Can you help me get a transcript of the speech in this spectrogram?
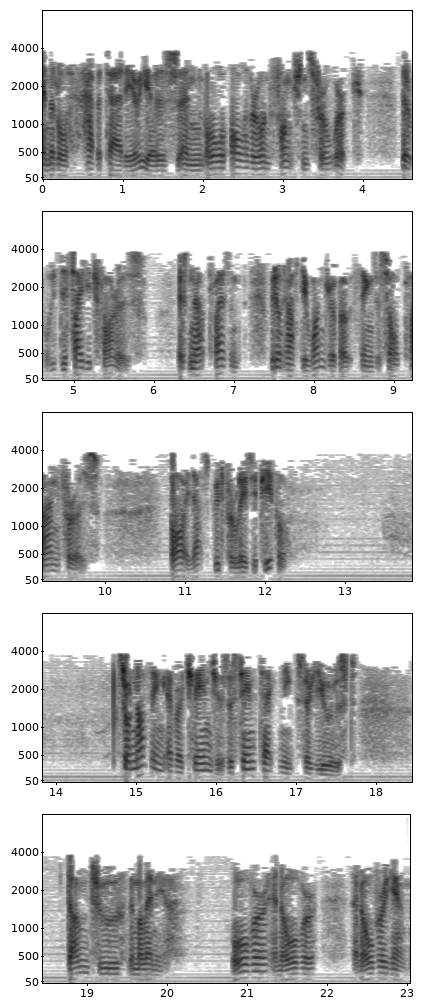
in little habitat areas and all, all of our own functions for work that will be decided for us. Isn't that pleasant? We don't have to wonder about things. It's all planned for us. Boy, that's good for lazy people. So nothing ever changes. The same techniques are used down through the millennia, over and over and over again.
